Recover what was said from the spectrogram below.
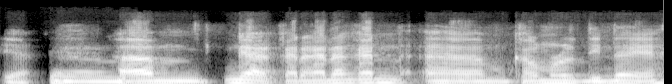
Yeah. Um, Em, enggak, kadang-kadang kan em, kalau menurut Dinda ya,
